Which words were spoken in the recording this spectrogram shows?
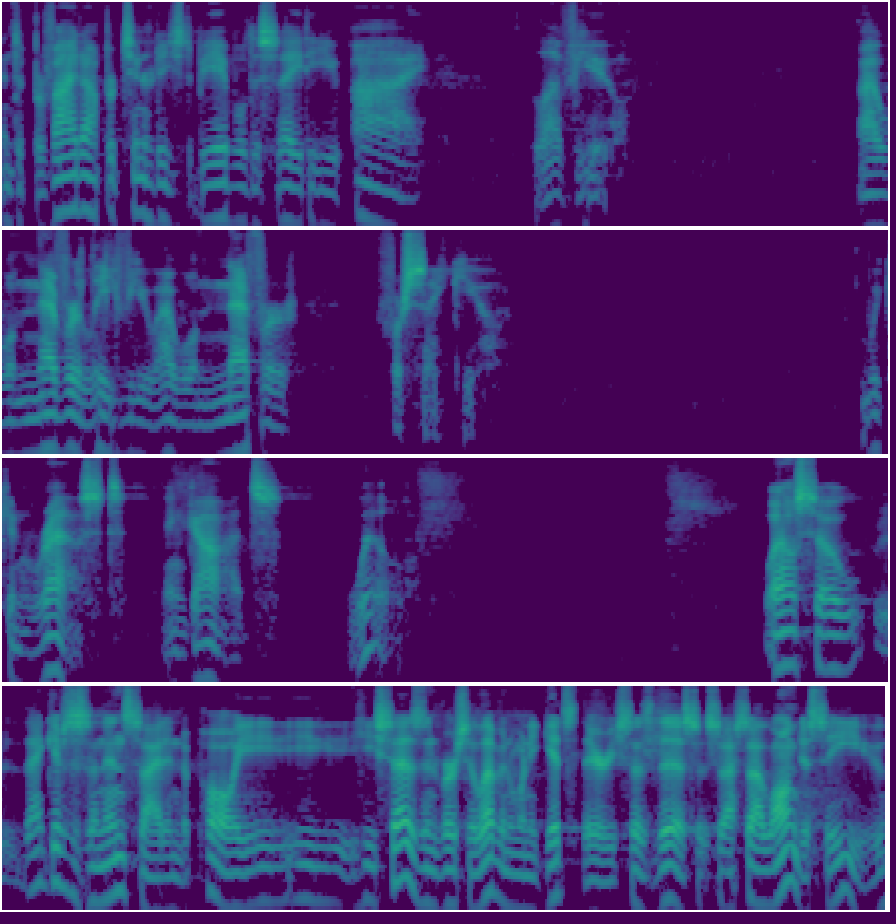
and to provide opportunities to be able to say to you, I love you. I will never leave you. I will never forsake you. We can rest in God's will. Well, so that gives us an insight into Paul. He, he, he says in verse 11 when he gets there, he says this So I long to see you,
